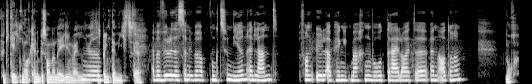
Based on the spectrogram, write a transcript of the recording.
für die gelten auch keine besonderen Regeln, weil ja. das bringt ja nichts. Ja. Aber würde das dann überhaupt funktionieren, ein Land von Öl abhängig machen, wo drei Leute ein Auto haben? Noch.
